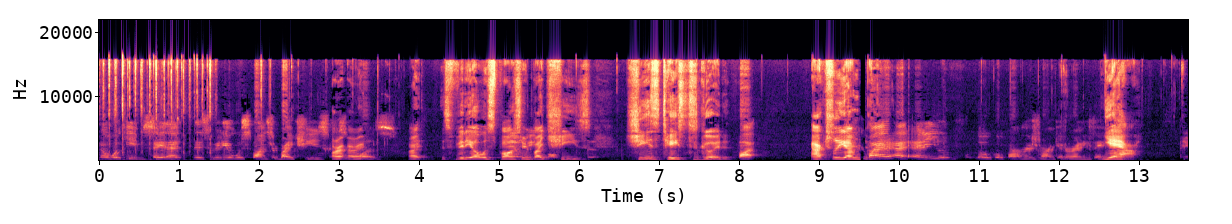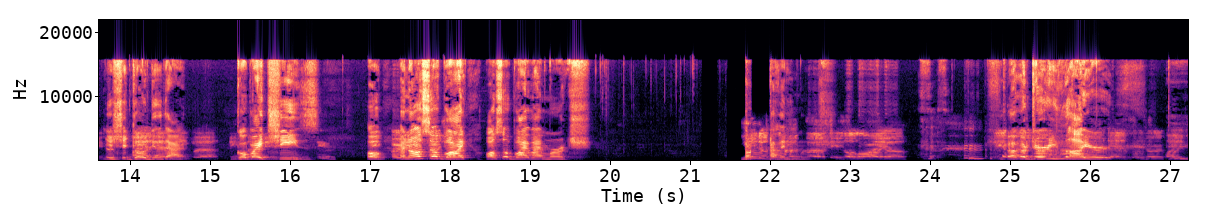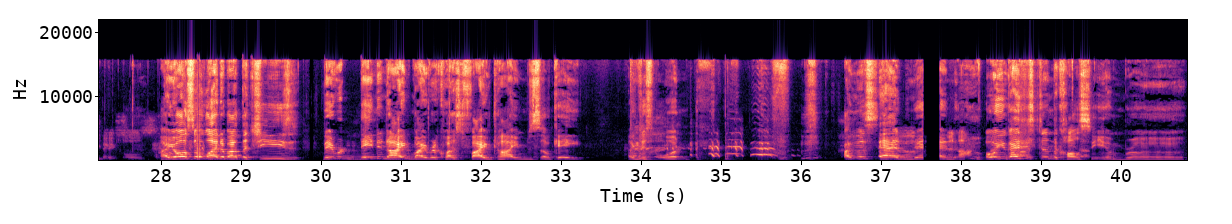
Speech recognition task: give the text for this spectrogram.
No, Joaquin. Say that this video was sponsored by cheese. 'cause Alright, it alright. was. All right. This video was sponsored we by cheese. it. Cheese tastes good. Buy, Actually, I'm. you buy it at any local farmer's market or anything. Yeah. You, You should go do that. anywhere, Go buy cheese. Oh, and also buy also buy my merch. You don't doesn't have any have merch. Uh, merch, He's a liar. I'm a dirty liar. Again from Joe Play Pixels. I also lied about the cheese. They were they denied my request five times. Okay, I just want. I'm a sad man. Oh, you guys are still in the Coliseum, bruh.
